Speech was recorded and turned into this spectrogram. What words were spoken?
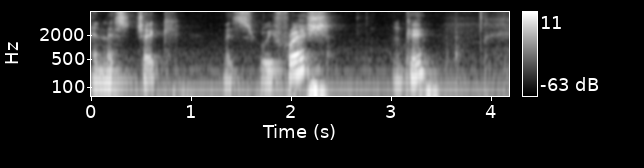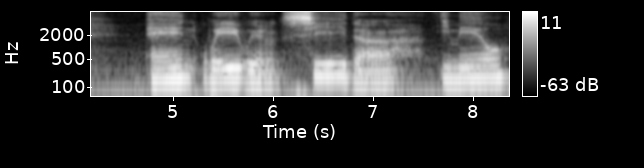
and let's check. Let's refresh. Okay. And we will see the email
